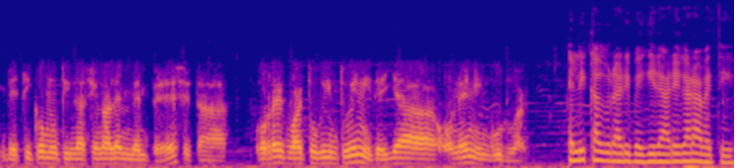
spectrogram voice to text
betiko multinazionalen menpe, ez? Eta horrek batu gintuen ideia honen inguruan. Elikadurari begira ari gara beti.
